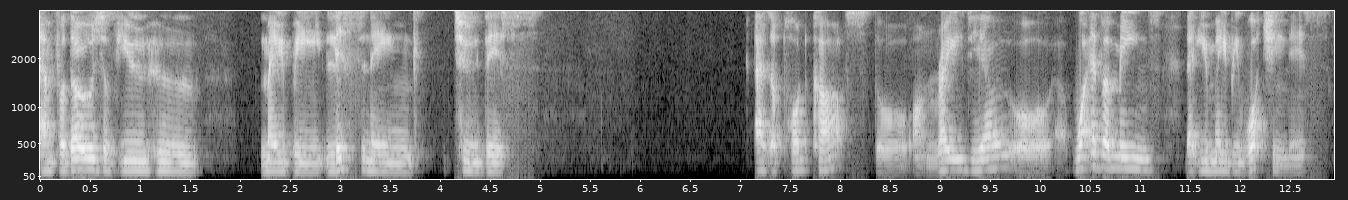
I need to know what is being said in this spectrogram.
And for those of you who may be listening to this as a podcast or on radio or whatever means that you may be watching this,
